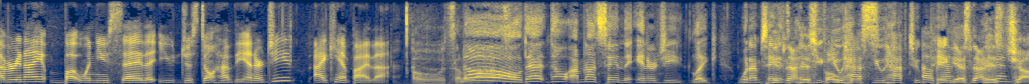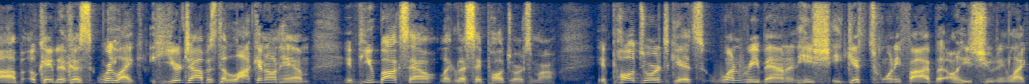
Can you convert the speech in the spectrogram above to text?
every night. But when you say that you just don't have the energy, I can't buy that. Oh, it's a lot. No, that no. I'm not saying the energy. Like what I'm saying It's is not his you, you have focus. you have to Okay. pick. Yeah, it's not his job. Okay, because we're like, your job is to lock in on him. If you box out, like let's say Paul George tomorrow, if Paul George gets one rebound and he sh- he gets 25, but oh, he's shooting like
